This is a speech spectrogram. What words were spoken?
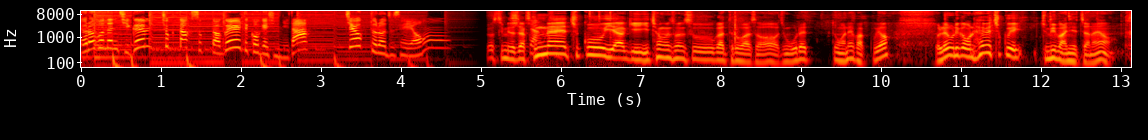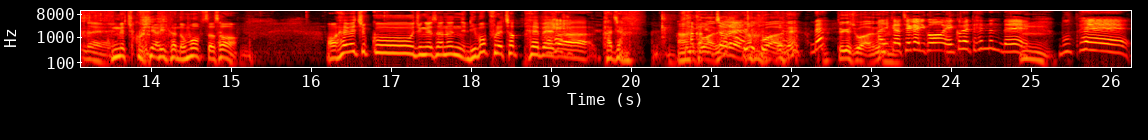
여러분은 지금 축덕 속덕을 듣고 계십니다. 쭉 들어주세요. 그렇습니다. 자, 국내 축구 이야기 이청은 선수가 들어와서 좀 오랫 동안 해봤고요. 원래 우리가 오늘 해외 축구 준비 많이 했잖아요. 네. 국내 축구 이야기가 너무 없어서 어, 해외 축구 중에서는 리버풀의 첫 패배가 가장 아, 삼- 좋아하네. 삼일절에. 되게 좋아하네. 네? 되게 좋아하네. 아니, 그러니까 제가 이거 앵커멘트 했는데 음, 무패의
